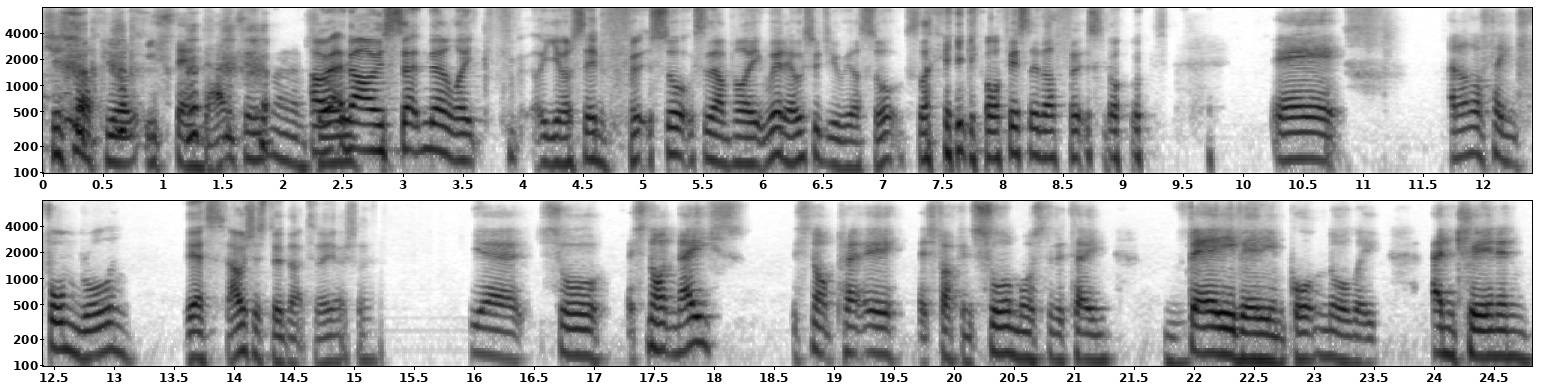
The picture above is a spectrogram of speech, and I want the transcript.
Just for a pure East End accent, man. I'm I, no, I was sitting there like you were saying foot socks, and I'm like, where else would you wear socks? Like, obviously they're foot socks. Eh, another thing, foam rolling. Yes, I was just doing that today, actually. Yeah, so it's not nice. It's not pretty. It's fucking sore most of the time. Very, very important though. Like in training,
